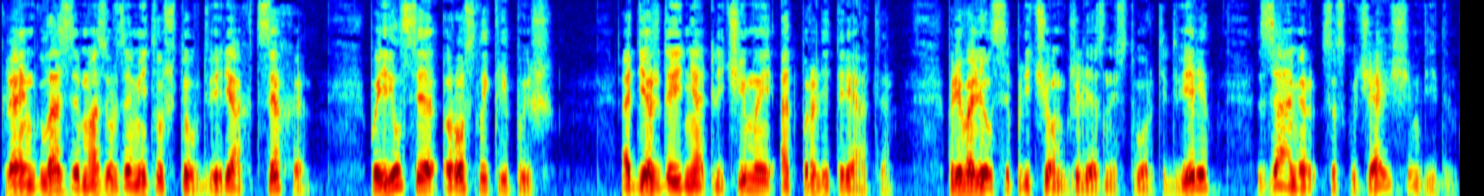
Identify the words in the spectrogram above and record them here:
Краем глаза Мазур заметил, что в дверях цеха появился рослый крепыш одеждой неотличимой от пролетариата, привалился плечом к железной створке двери, замер со скучающим видом.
